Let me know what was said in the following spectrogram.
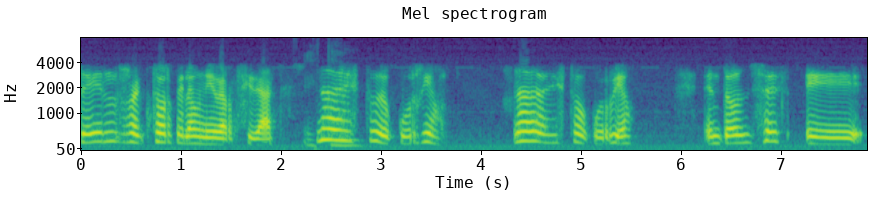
del rector de la universidad. Nada de esto ocurrió nada de esto ocurrió. Entonces, eh,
